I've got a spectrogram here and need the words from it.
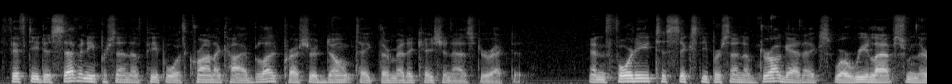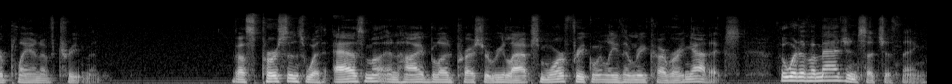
50 to 70% of people with chronic high blood pressure don't take their medication as directed. And 40 to 60% of drug addicts will relapse from their plan of treatment. Thus, persons with asthma and high blood pressure relapse more frequently than recovering addicts. Who would have imagined such a thing?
